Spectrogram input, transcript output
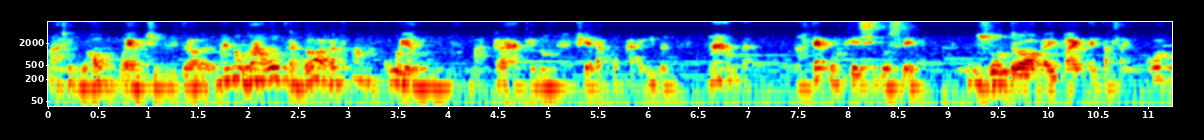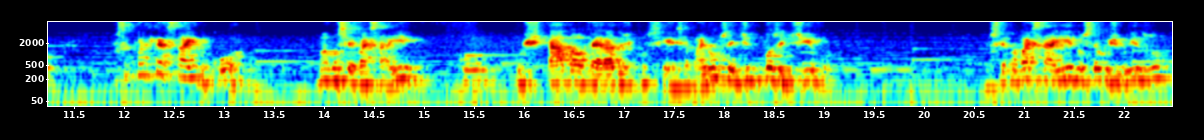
acho que o álcool é um tipo de droga, mas não usar outras drogas, fumar maconha, não fumar crack, não cheirar cocaína, nada. Até porque se você usou droga e vai tentar sair do corpo, você pode até sair do corpo, mas você vai sair com o estado alterado de consciência, mas num sentido positivo. Você não vai sair do seu juízo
